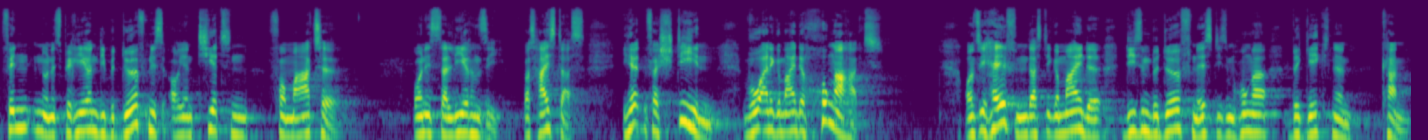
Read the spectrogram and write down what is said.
finden und inspirieren die bedürfnisorientierten Formate und installieren sie. Was heißt das? Hirten verstehen, wo eine Gemeinde Hunger hat. Und sie helfen, dass die Gemeinde diesem Bedürfnis, diesem Hunger begegnen kann.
